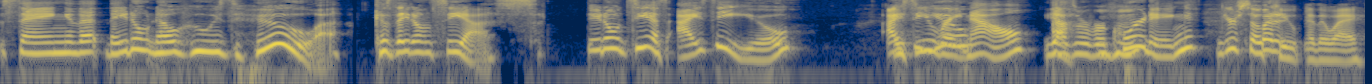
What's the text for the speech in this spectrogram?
saying that they don't know who is who because they don't see us. They don't see us. I see you. I, I see, see, you right now yeah. as we're mm-hmm. recording. Mm-hmm. You're so but, cute, by the way.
